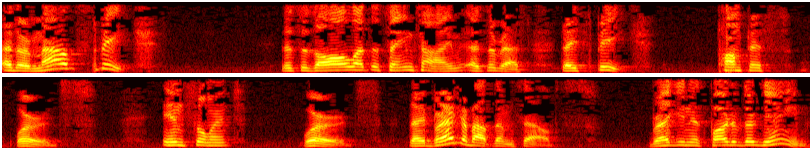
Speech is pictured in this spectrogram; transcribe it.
and their mouths speak. This is all at the same time as the rest. They speak pompous words, insolent words. They brag about themselves. Bragging is part of their game.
